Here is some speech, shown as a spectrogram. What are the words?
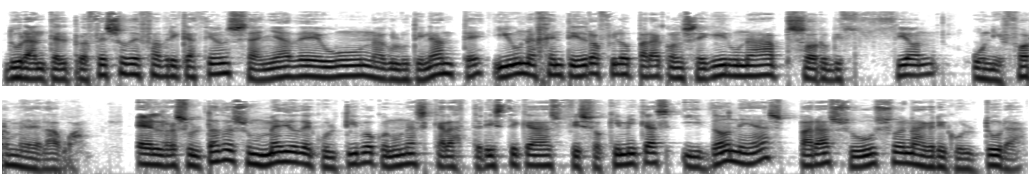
Durante el proceso de fabricación se añade un aglutinante y un agente hidrófilo para conseguir una absorción uniforme del agua. El resultado es un medio de cultivo con unas características fisoquímicas idóneas para su uso en agricultura.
